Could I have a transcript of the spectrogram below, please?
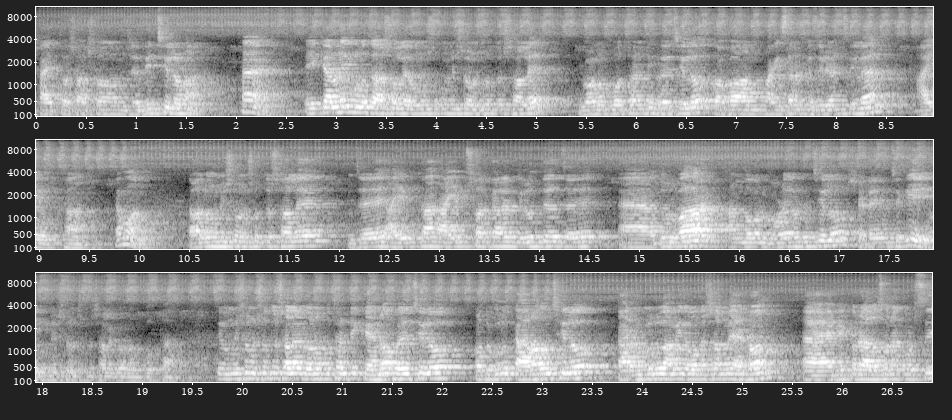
সাহিত্য শাসন যে দিচ্ছিল না হ্যাঁ এই কারণেই মূলত আসলে উনিশশো উনসত্তর সালে গণঅভ্যুত্থানটি হয়েছিল। তখন পাকিস্তানের প্রেসিডেন্ট ছিলেন আইয়ুব খান। কেমন? তাহলে উনিশশো উনসত্তর সালে যে আইয়ুব খান, আইয়ুব সরকারের বিরুদ্ধে যে দুর্বার আন্দোলন গড়ে উঠেছিল, সেটাই হচ্ছে কি উনিশশো উনসত্তর সালে গণঅভ্যুত্থান তো উনিশশো উনসত্তর সালের গণঅভ্যুত্থানটি কেন হয়েছিল, কতগুলো কারণ ছিল, কারণগুলো আমি তোমাদের সামনে এখন এক এক করে আলোচনা করছি।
